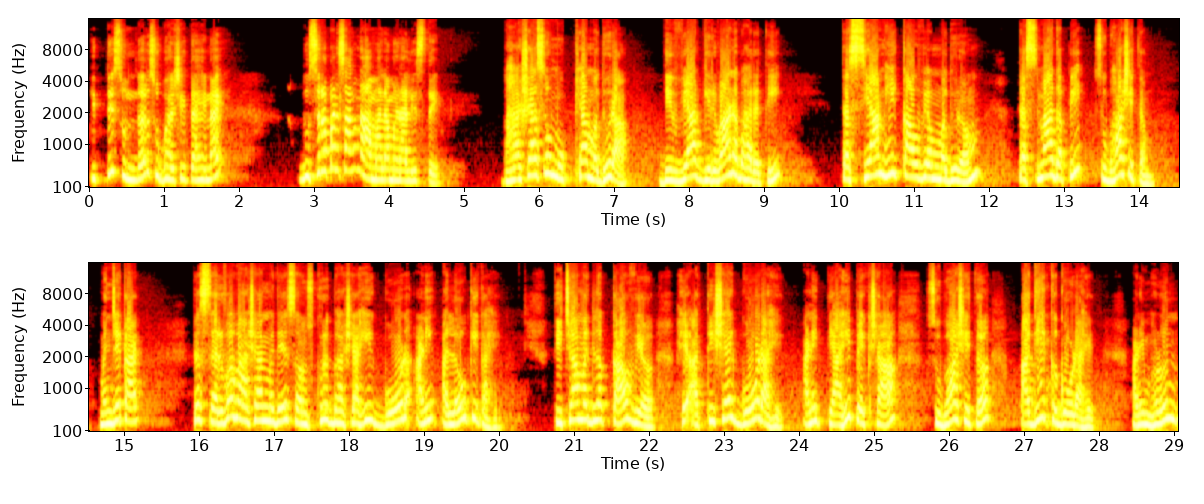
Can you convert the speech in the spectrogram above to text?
किती सुंदर सुभाषित आहे नाही दुसरं पण सांग ना आम्हाला म्हणालीस ते. भाषासु मुख्या मधुरा दिव्या गिरवाण भारती तस्याम ही काव्यम मधुरम तस्मादपी सुभाषितम. म्हणजे काय? तर सर्व भाषांमध्ये संस्कृत भाषा ही गोड आणि अलौकिक आहे. तिच्यामधलं काव्य हे अतिशय गोड आहे आणि त्याहीपेक्षा सुभाषित अधिक गोड आहेत. आणि म्हणून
